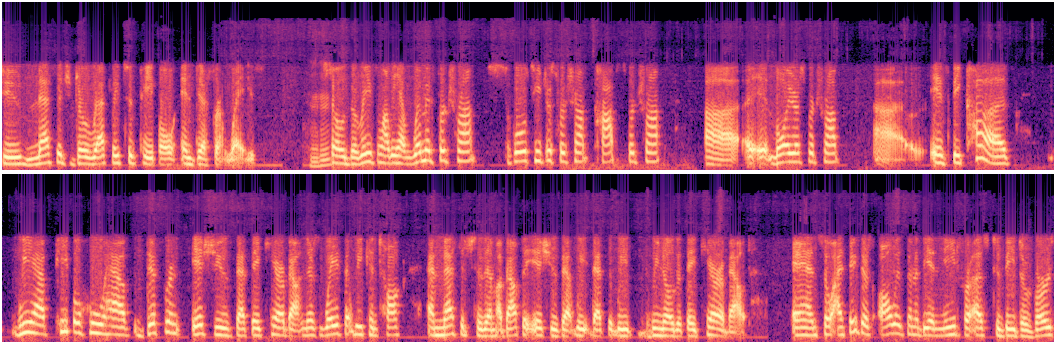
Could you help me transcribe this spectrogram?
to message directly to people in different ways. Mm-hmm. So the reason why we have women for Trump, school teachers for Trump, cops for Trump, uh, lawyers for Trump, uh, is because we have people who have different issues that they care about, and there's ways that we can talk and message to them about the issues that we that we we know that they care about. And so I think there's always going to be a need for us to be diverse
